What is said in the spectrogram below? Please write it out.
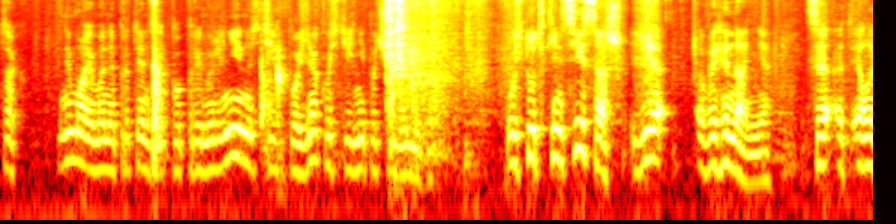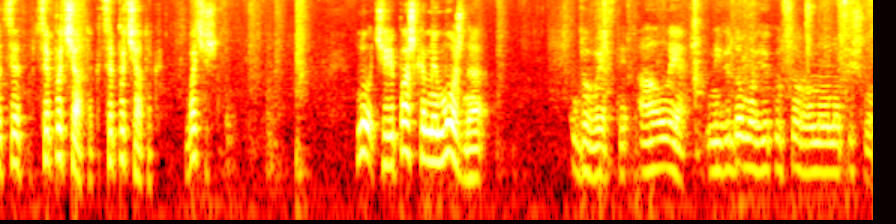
Так, немає в мене претензій по прямолінійності, по якості, ні по чому різу. Ось тут в кінці, Саш, є вигинання. Це, але це, це початок. Це початок. Бачиш? Ну, черепашками можна довести, але невідомо в яку сторону воно пішло.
